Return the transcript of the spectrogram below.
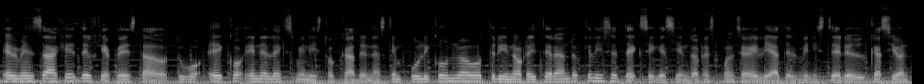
El mensaje del jefe de Estado tuvo eco en el exministro Cárdenas, quien publicó un nuevo trino reiterando que el ICETEC sigue siendo responsabilidad del Ministerio de Educación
